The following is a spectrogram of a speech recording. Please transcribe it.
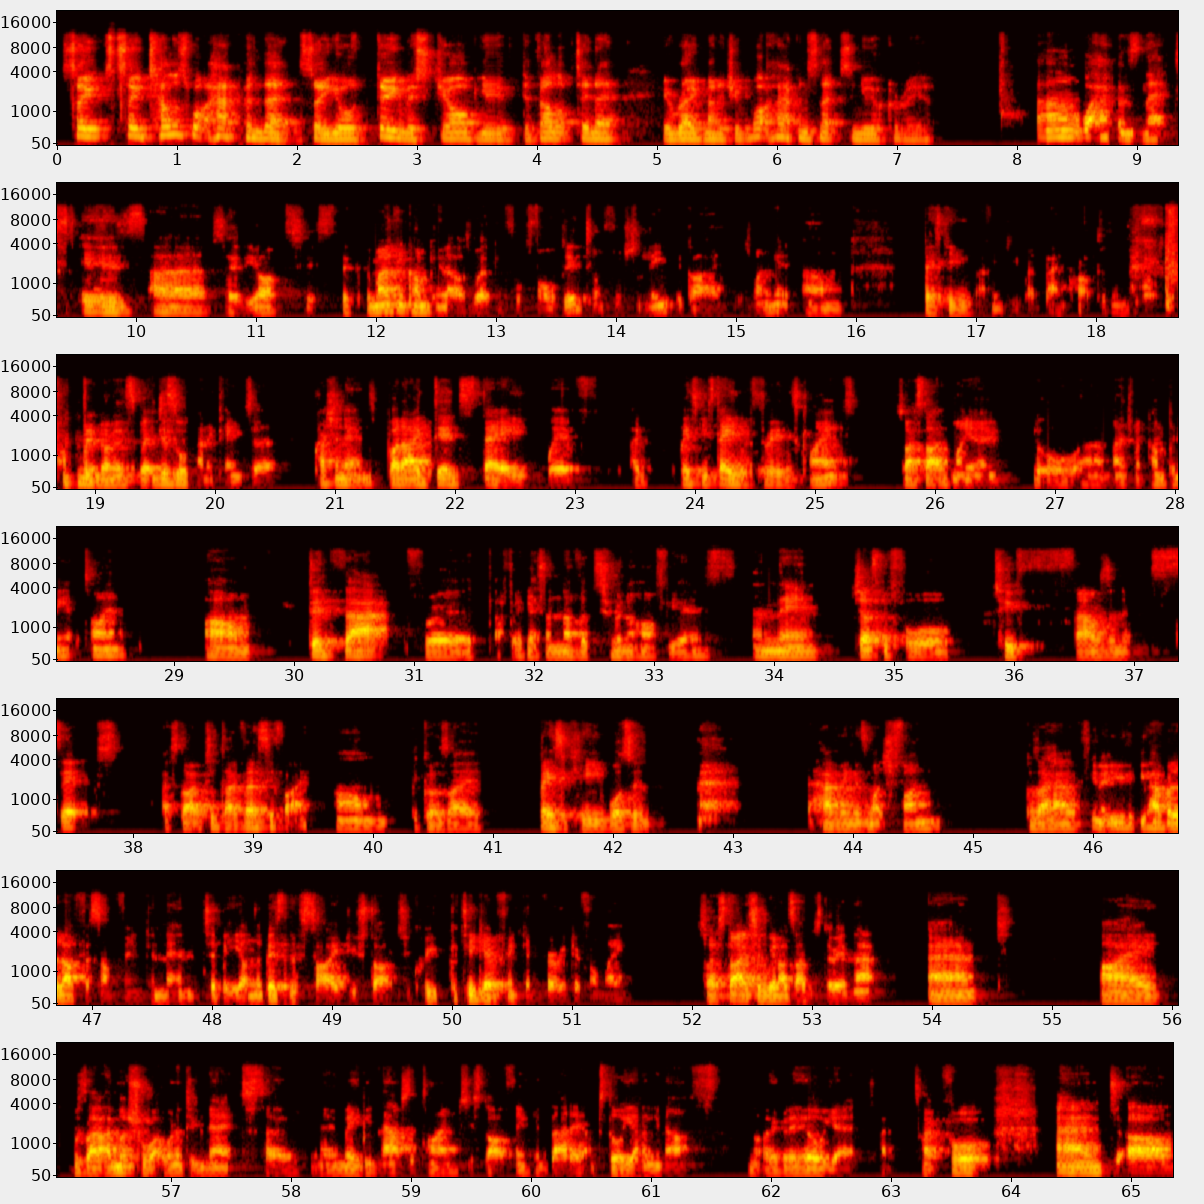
So, so tell us what happened then. So you're doing this job, you've developed in it, you're road manager. What happens next in your career? Um, what happens next is uh, so the artist, the, the, management company that I was working for folded. Unfortunately, the guy who was running it, um, basically, I think he went bankrupt. If I'm being honest, but it just all kind of came to crash and end. But I did stay with, I basically stayed with three of his clients. So I started my own little uh, management company at the time. Um, did that for I guess another two and a half years, and then just before 2006 I started to diversify um, because I basically wasn't having as much fun because I have, you know, you, you have a love for something and then to be on the business side, you start to critique everything in a very different way. So I started to realize I was doing that and I was like, I'm not sure what I want to do next. So, you know, maybe now's the time to start thinking about it. I'm still young enough, not over the hill yet type, thought. And um,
